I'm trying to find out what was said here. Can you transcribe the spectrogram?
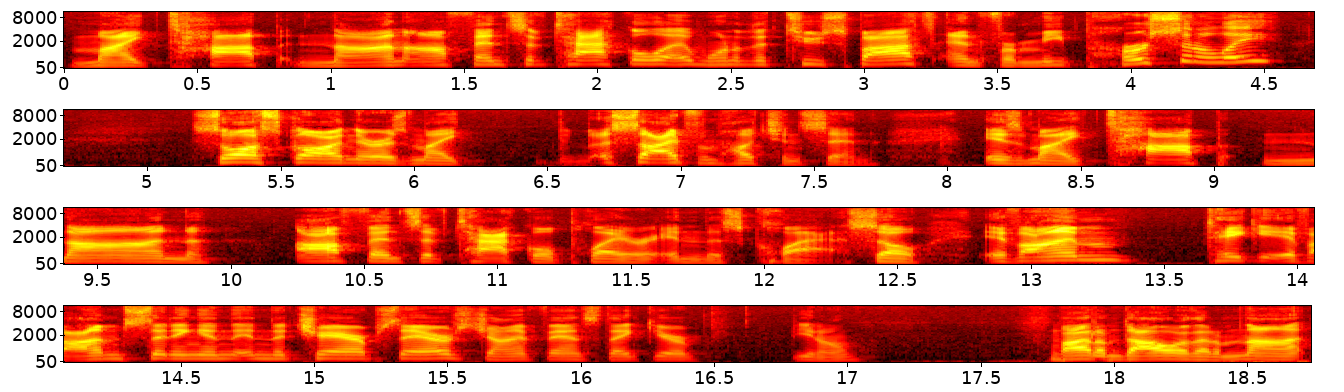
my top non-offensive tackle at one of the two spots. And for me personally, Sauce Gardner is my aside from Hutchinson is my top non offensive tackle player in this class. So if I'm taking, if I'm sitting in, in the chair upstairs, Giant fans think you're, you know, bottom dollar that I'm not.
